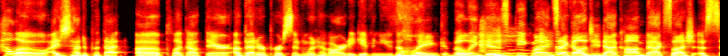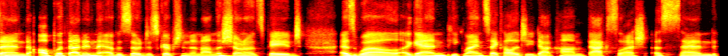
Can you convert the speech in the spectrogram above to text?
hello, I just had to put that uh, plug out there. A better person would have already given you the link. The link is peakmindpsychology.com backslash ascend. I'll put that in the episode description and on the show notes page as well. Again, peakmindpsychology.com backslash ascend.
